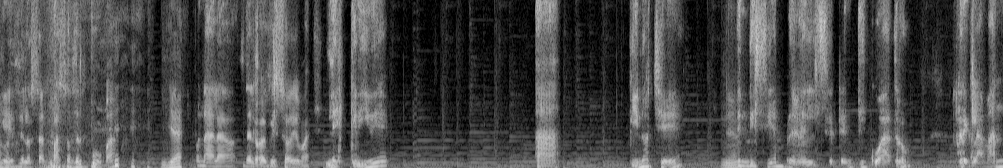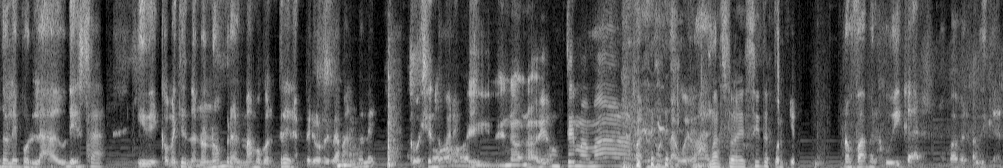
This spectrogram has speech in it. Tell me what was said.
que es de los salpazos del Puma, Ya. una de, la- de los episodios más, le escribe a Pinochet ya. en diciembre del 74, reclamándole por la dureza y de cometiendo, no nombra al Mamo Contreras, pero reclamándole, como diciendo, "Pare- Ay, no, no había un tema más. paremos la huevada, Más suavecito. porque nos va a perjudicar, nos va a perjudicar.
